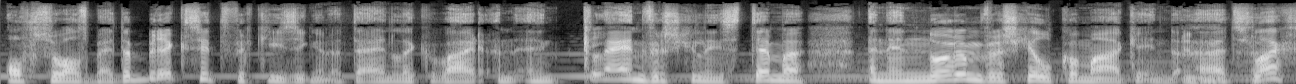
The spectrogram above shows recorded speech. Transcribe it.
Of zoals bij de brexit-verkiezingen uiteindelijk, waar een, een klein verschil in stemmen een enorm verschil kon maken in de In de uitslag.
